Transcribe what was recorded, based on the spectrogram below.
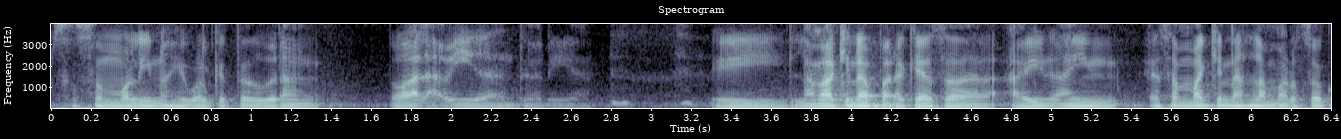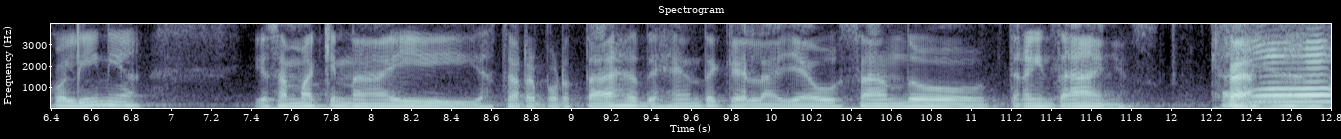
son molinos igual que te duran toda la vida en teoría. Y la máquina, ¿para qué? O sea, hay, hay- esa máquina es la Marzocco línea y esa máquina hay hasta reportajes de gente que la lleva usando 30 años. O sea,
